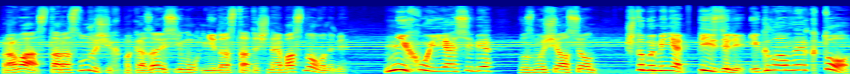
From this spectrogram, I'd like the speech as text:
Права старослужащих показались ему недостаточно обоснованными. «Нихуя себе!» – возмущался он. «Чтобы меня пиздили! И главное, кто?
